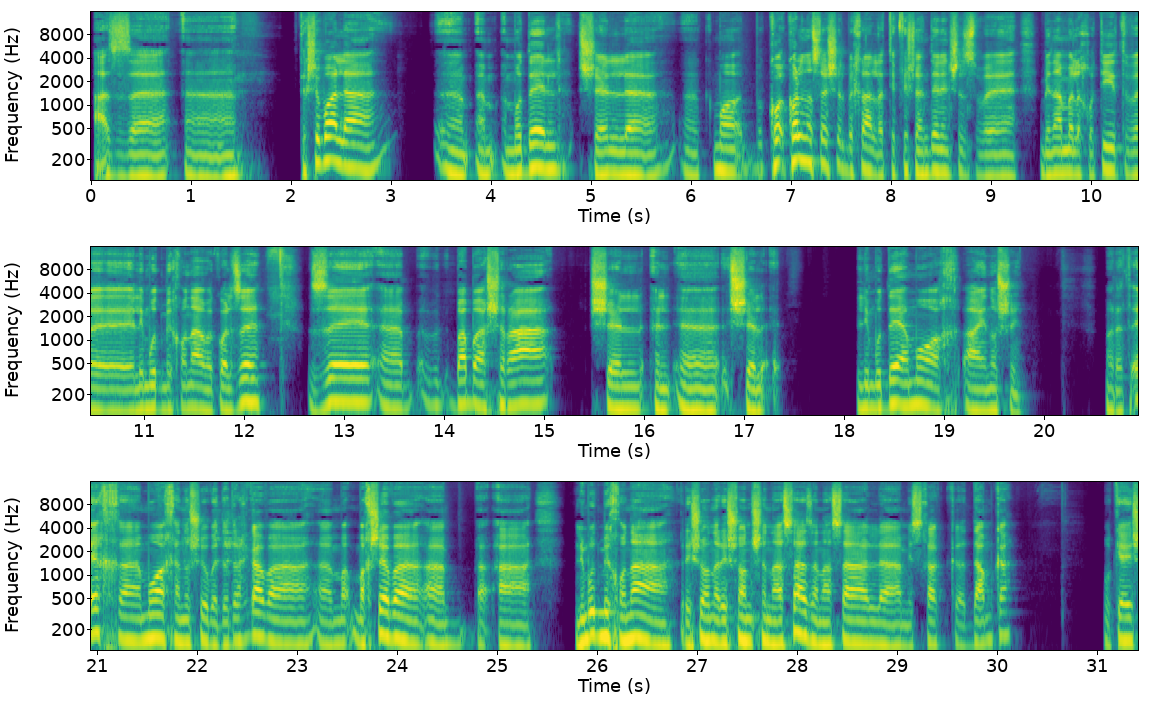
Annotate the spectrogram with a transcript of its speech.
אז uh, uh, תחשבו על המודל של, uh, כמו, כל, כל הנושא של בכלל, artificial intelligence ובינה מלאכותית ולימוד מכונה וכל זה, זה בא בהשראה של, של לימודי המוח האנושי. זאת אומרת, איך המוח האנושי עובד. דרך אגב, המחשב, ה- ה- ה- לימוד מכונה הראשון הראשון שנעשה, זה נעשה על המשחק דמקה, אוקיי?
